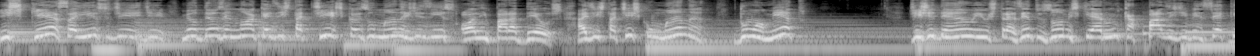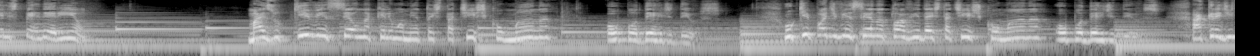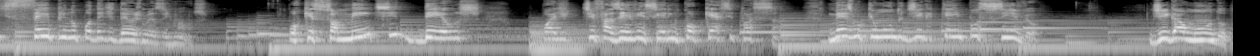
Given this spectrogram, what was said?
Esqueça isso de, de, meu Deus, Enoque, as estatísticas humanas dizem isso. Olhem para Deus. As estatísticas humanas do momento de Gideão e os 300 homens que eram incapazes de vencer, que eles perderiam. Mas o que venceu naquele momento, a estatística humana ou o poder de Deus? O que pode vencer na tua vida a estatística humana ou o poder de Deus? Acredite sempre no poder de Deus, meus irmãos. Porque somente Deus pode te fazer vencer em qualquer situação. Mesmo que o mundo diga que é impossível. Diga ao mundo:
